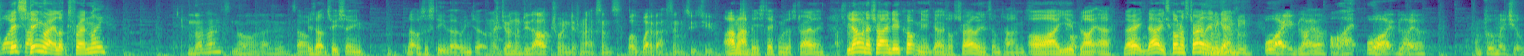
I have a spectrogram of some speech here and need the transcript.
what's This that? stingray looks friendly. No, that's no, that didn't sound. Is that too soon? That was a Steve Irwin joke. Do you want to do the outro in different accents? Well, whatever accent suits you. I'm happy sticking with Australian. You know when I try and do Cockney, it goes Australian sometimes. Oh, are you blighter? There, there, he's gone Australian again. Alright, Blair. Alright, Alright, blighter. I'm Phil Mitchell.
